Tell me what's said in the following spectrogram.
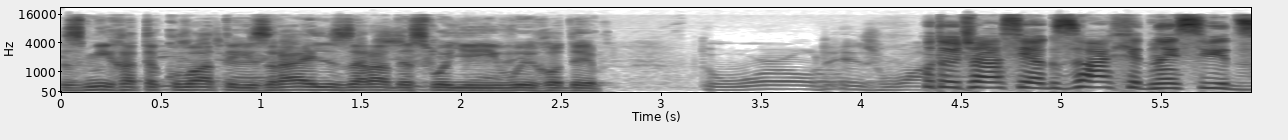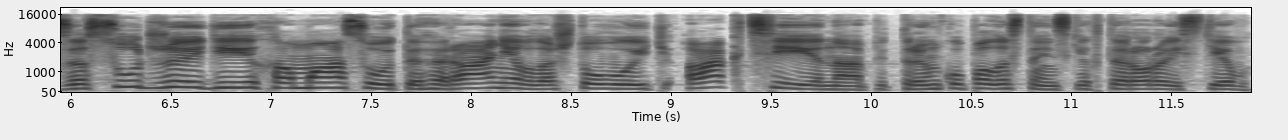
зміг атакувати Ізраїль заради своєї вигоди. У той час, як західний світ засуджує дії Хамасу, у Тегерані влаштовують акції на підтримку палестинських терористів.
